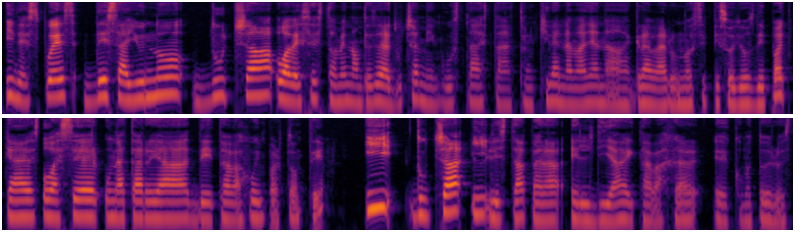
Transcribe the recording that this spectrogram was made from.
Y después desayuno, ducha o a veces también antes de la ducha me gusta estar tranquila en la mañana, grabar unos episodios de podcast o hacer una tarea de trabajo importante. Y ducha y lista para el día y trabajar eh, como todos los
